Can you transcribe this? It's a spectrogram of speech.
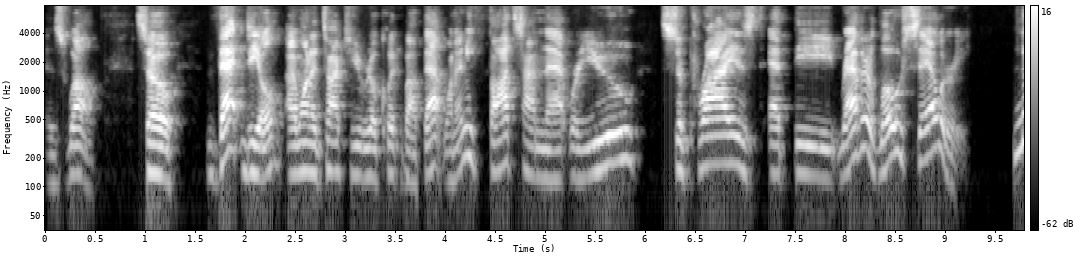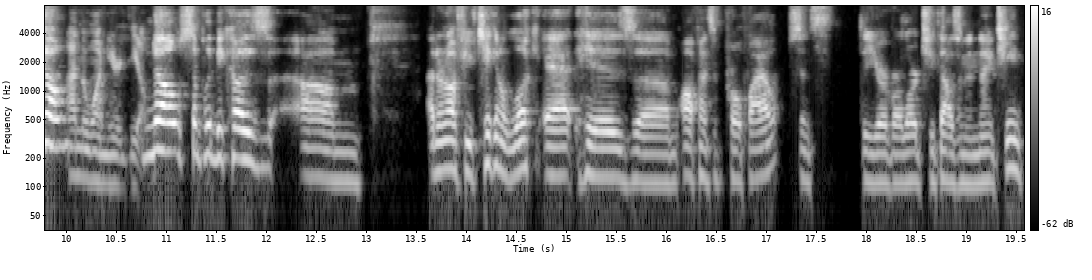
as well. So that deal, I want to talk to you real quick about that one. Any thoughts on that? Were you surprised at the rather low salary? No, on the one year deal. No, simply because um, I don't know if you've taken a look at his um, offensive profile since the year of our Lord 2019,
